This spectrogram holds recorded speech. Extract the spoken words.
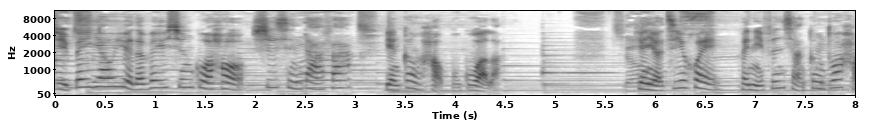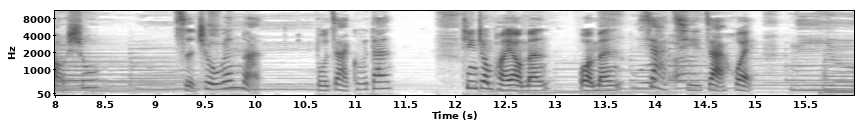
举杯邀月的微醺过后诗兴大发，便更好不过了。愿有机会和你分享更多好书，此处温暖，不再孤单。听众朋友们，我们下期再会。你有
